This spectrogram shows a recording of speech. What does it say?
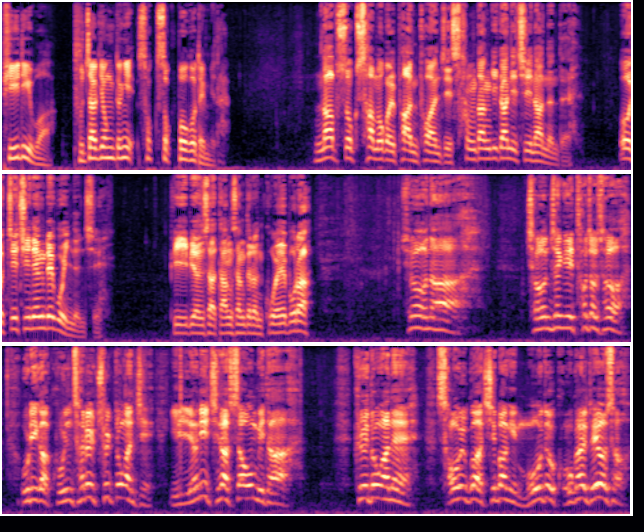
비리와 부작용 등이 속속 보고됩니다. 납속 3억을 반포한 지 상당 기간이 지났는데 어찌 진행되고 있는지 비변사 당상들은 고해보라. 전하, 전쟁이 터져서 우리가 군사를 출동한 지 1년이 지났사옵니다. 그동안에 서울과 지방이 모두 고갈되어서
